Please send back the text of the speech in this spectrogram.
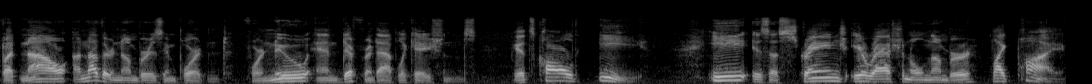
But now another number is important for new and different applications. It's called e. e is a strange irrational number like pi,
